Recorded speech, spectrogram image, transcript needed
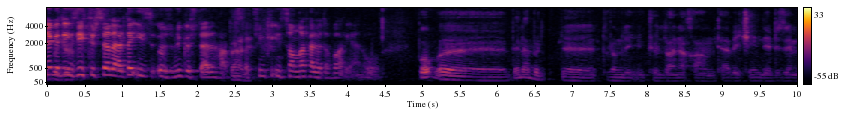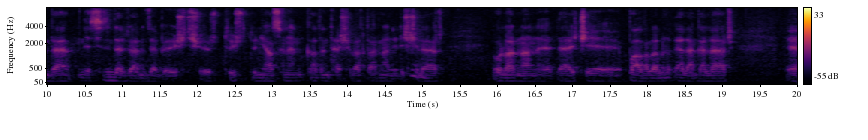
Nə qədər iz itirsələr də iz özünü göstərir hardasa. Bəli. Çünki insanlar hələ də var yəni o. Bu e, belə bir e, durumdur Güldanə xanım. Təbii ki, indi bizim də e, sizin də üzərinizə böyük düşür. Türk dünyasının qadın təşkilatlarla ilişkilər, onlarla e, deyək ki, bağlılıq, əlaqələr. E,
